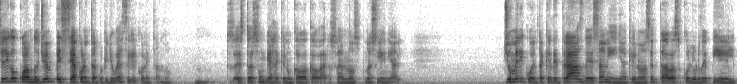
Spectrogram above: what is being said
Yo digo cuando yo empecé a conectar, porque yo voy a seguir conectando. Entonces, esto es un viaje que nunca va a acabar, o sea, no, es- no es lineal. Yo me di cuenta que detrás de esa niña que no aceptaba su color de piel,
